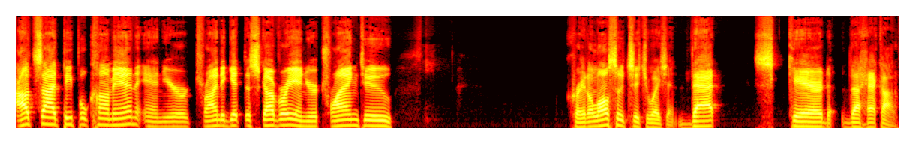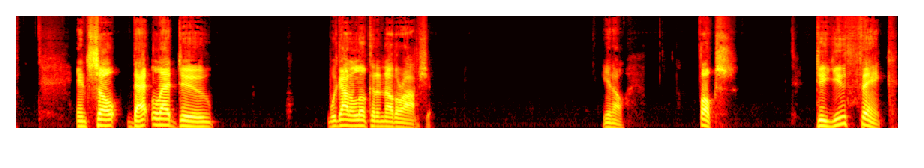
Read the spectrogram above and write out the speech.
outside people come in and you're trying to get discovery and you're trying to create a lawsuit situation, that scared the heck out of them. And so that led to we got to look at another option. You know, folks, do you think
